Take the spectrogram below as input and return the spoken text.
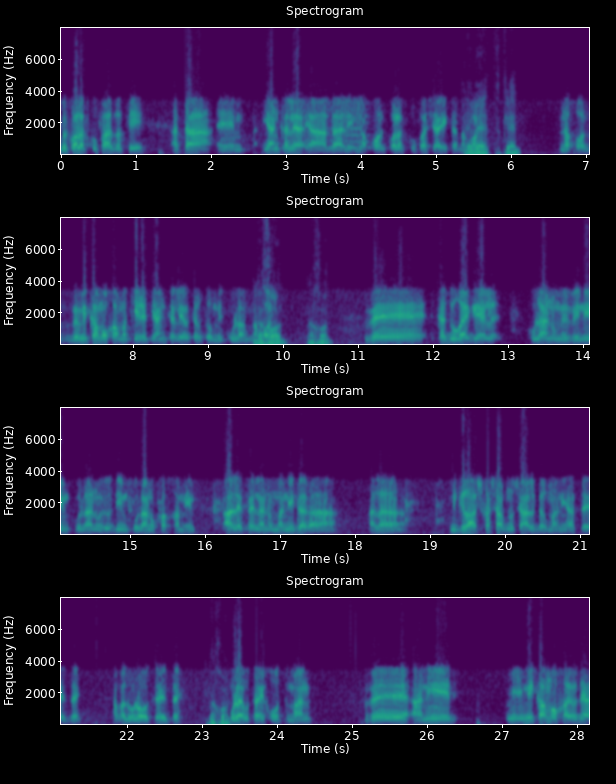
בכל התקופה הזאת אתה, אה, ינקלה היה הבעלים, נכון? כל התקופה שהיית, נכון? אמת, כן. נכון. ומי כמוך מכיר את ינקלה יותר טוב מכולם, נכון? נכון, נכון. וכדורגל, כולנו מבינים, כולנו יודעים, כולנו חכמים. א', אין לנו מנהיג על, ה... על המגרש, חשבנו שאלברמן יעשה את זה, אבל הוא לא עושה את זה. נכון. אולי הוא צריך עוד זמן. ואני, מי, מי כמוך יודע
